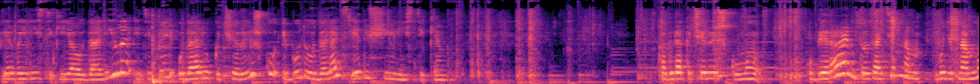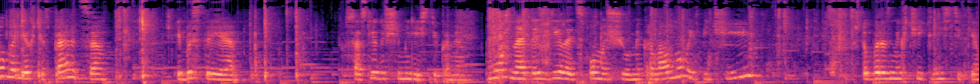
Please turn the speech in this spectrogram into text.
Первые листики я удалила и теперь удалю кочерышку и буду удалять следующие листики. Когда кочерышку мы убираем, то затем нам будет намного легче справиться и быстрее со следующими листиками. Можно это сделать с помощью микроволновой печи, чтобы размягчить листики.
